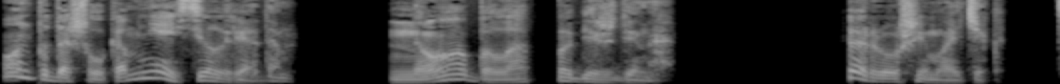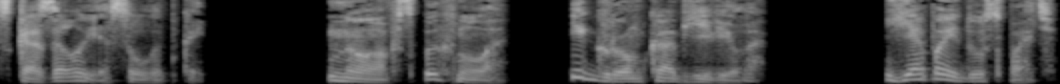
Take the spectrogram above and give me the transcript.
он подошел ко мне и сел рядом. Но была побеждена. «Хороший мальчик», — сказал я с улыбкой. Но вспыхнула и громко объявила. «Я пойду спать».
